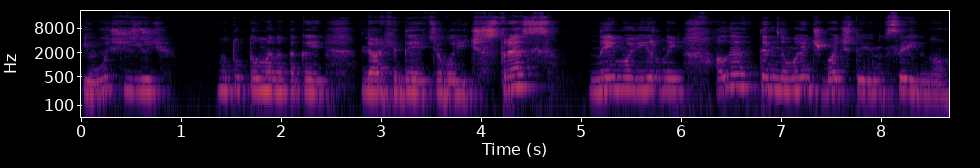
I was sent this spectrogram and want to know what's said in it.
і ось їють. Ну, тобто, у мене такий для орхідеї цьогоріч стрес неймовірний, але тим не менш, бачите, він все рівно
